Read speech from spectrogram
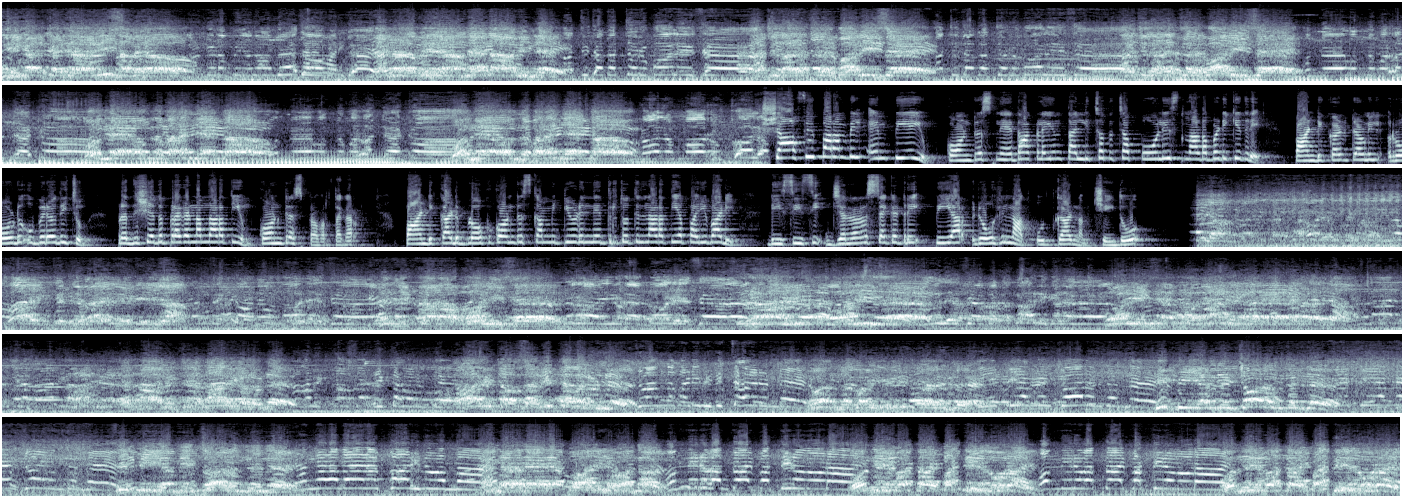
നിങ്ങൾക്കെതിരായി സമരം ഞങ്ങളുടെ പ്രിയ നേതാവിന്റെ ഷാഫി പറമ്പിൽ എം പിയെയും കോൺഗ്രസ് നേതാക്കളെയും തല്ലിച്ചതച്ച പോലീസ് നടപടിക്കെതിരെ പാണ്ടിക്കാട് ടൗണിൽ റോഡ് ഉപരോധിച്ചും പ്രതിഷേധ പ്രകടനം നടത്തിയും കോൺഗ്രസ് പ്രവർത്തകർ. പാണ്ടിക്കാട് ബ്ലോക്ക് കോൺഗ്രസ് കമ്മിറ്റിയുടെ നേതൃത്വത്തിൽ നടത്തിയ പരിപാടി D C C general secretary P R Rohilnath ഉദ്ഘാടനം ചെയ്തു. കൊടി വിധിച്ചവരുണ്ട് സിപിഎമ്മിൽ ചോറും തിന്ന്. സിപിഎമ്മിൽ ചോറും തിന്ന്. ഞങ്ങളെ നേരെ പോരിന് വന്നാൽ. ഒന്നിന് പത്തായി പത്തിന് നൂറായി ഒന്നിന് പത്തായി പത്തിന് നൂറായി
